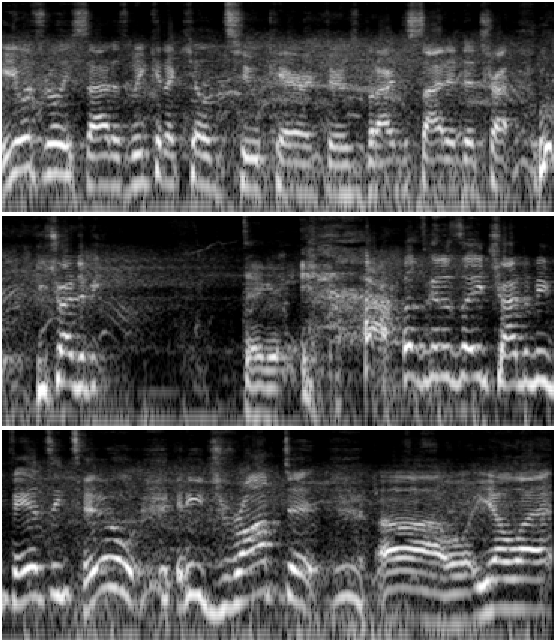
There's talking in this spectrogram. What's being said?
You know what's really sad is we could have killed two characters, but I decided to try. Ooh, he tried to be. Dang it. I was gonna say he tried to be fancy too, and he dropped it. Uh, well, you know what?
